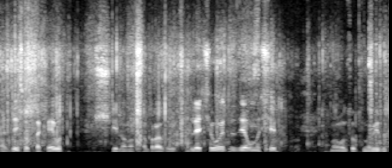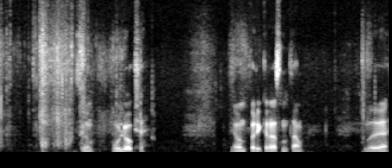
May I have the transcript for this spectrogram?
А здесь вот такая вот щель у нас образуется. Для чего это сделано щель? Ну вот, собственно, видно. Сын улегся. И он прекрасно там да,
